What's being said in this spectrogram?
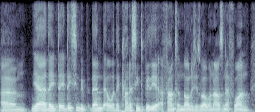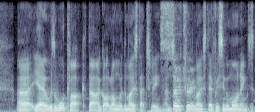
Um, yeah, they, they they seem to be then. Oh, they kind of seem to be the a fountain of knowledge as well. When I was in F one, uh, yeah, it was a ward clerk that I got along with the most actually, and So talked to the most every single morning. Just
